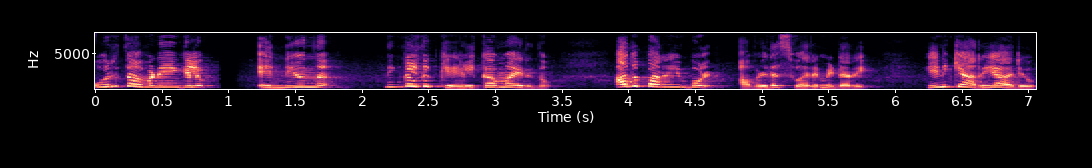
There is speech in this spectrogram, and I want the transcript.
ഒരു തവണയെങ്കിലും എന്നെയൊന്ന് നിങ്ങൾക്ക് കേൾക്കാമായിരുന്നു. അത് പറയുമ്പോൾ അവളുടെ സ്വരം ഇടറി. എനിക്കറിയാരോ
